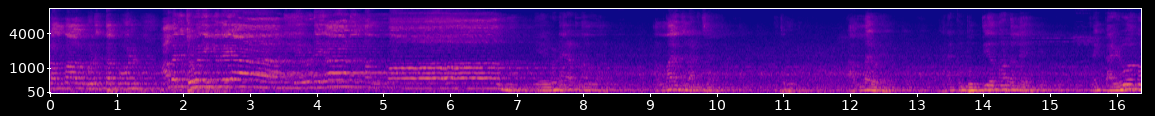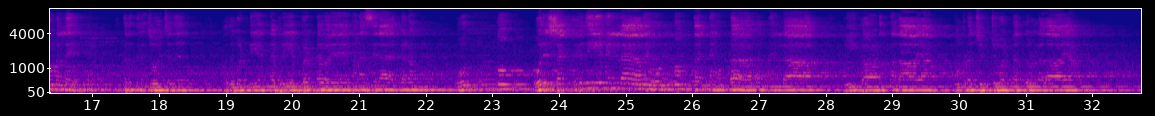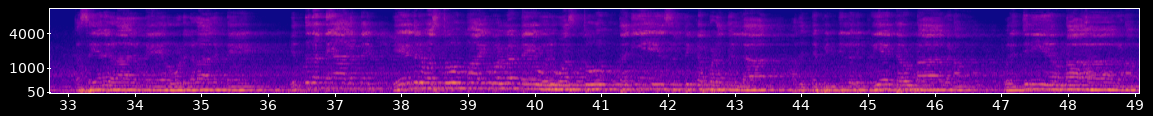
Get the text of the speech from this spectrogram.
അള്ളാഹു കൊടുത്തപ്പോൾ അവർ ചോദിക്കുകയാണ് എവിടെയാണ് അള്ളാഹ് എവിടെയാണ് അള്ളാഹ് അള്ളാഹ് എന്ന് കാണിച്ചാൽ അല്ല എവിടെയാണ് നിനക്ക് ബുദ്ധി ഒന്നുകൊണ്ടല്ലേ നിനക്ക് കഴിവൊന്നുകൊണ്ടല്ലേ ഇത്തരത്തിൽ ചോദിച്ചത് അതുകൊണ്ട് എന്നെ പ്രിയപ്പെട്ടവരെ മനസ്സിലാക്കണം ഒന്നും ഒരു ശക്തിയുമില്ലാതെ ഒന്നും തന്നെ ഉണ്ടാകുന്നില്ല. ഈ കാണുന്നതായ നമ്മുടെ ചുറ്റുവട്ടത്തുള്ളതായ കസേരകളാകട്ടെ റോഡുകളാകട്ടെ എന്ത് തന്നെയാകട്ടെ ഏതൊരു വസ്തുവും ആയിക്കൊള്ളട്ടെ ഒരു വസ്തുവും തനിയെ സൃഷ്ടിക്കപ്പെടുന്നില്ല. അതിന്റെ പിന്നിൽ ഒരു ക്രിയേറ്റർ ഉണ്ടാകണം ഒരു എഞ്ചിനീയർ ഉണ്ടാകണം.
